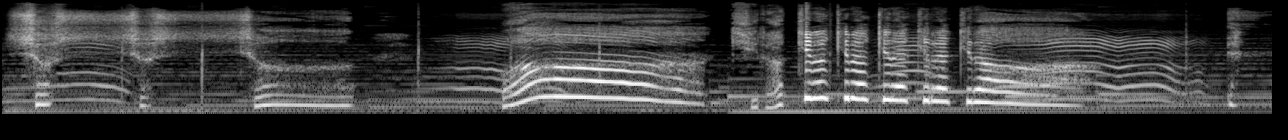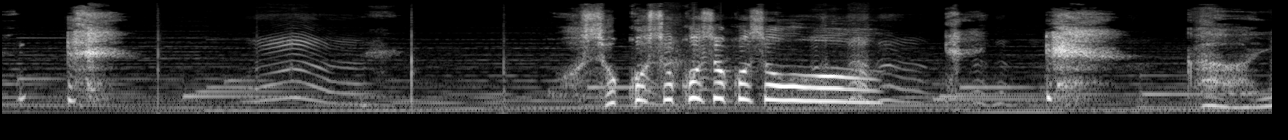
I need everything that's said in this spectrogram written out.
シュッシュッシュー。わーキラキラキラキラキラキラこしょこしょこしょこしょかわいい。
